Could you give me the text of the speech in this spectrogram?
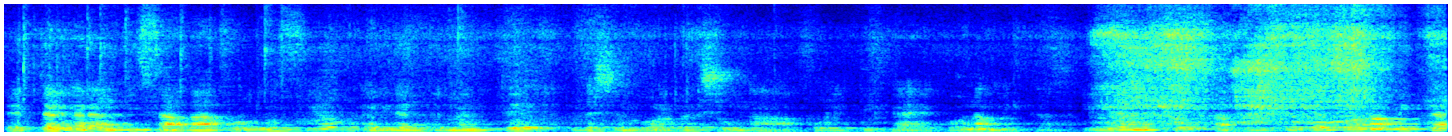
eh, ter garantizada a produción, evidentemente, desenvolves unha política económica. E ente, a política económica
